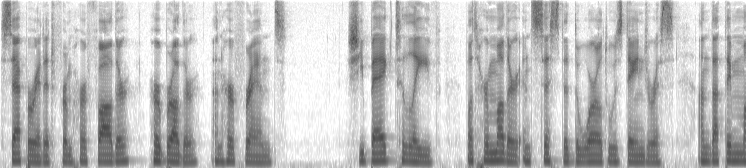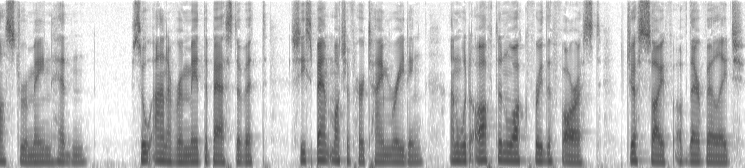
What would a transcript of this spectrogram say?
separated from her father, her brother, and her friends. She begged to leave, but her mother insisted the world was dangerous and that they must remain hidden. So Anavra made the best of it. She spent much of her time reading and would often walk through the forest just south of their village.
